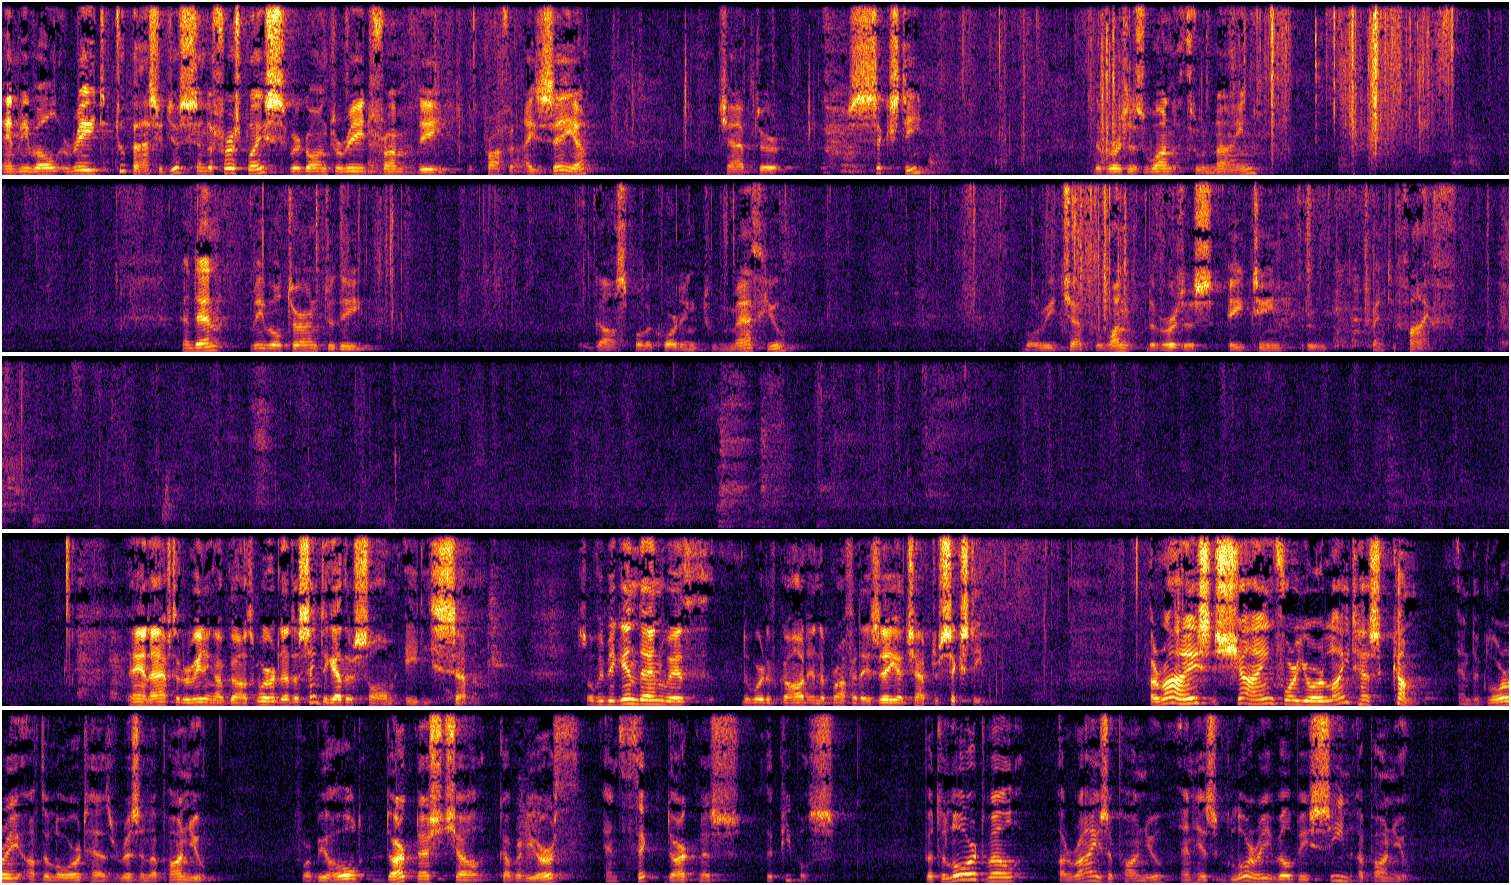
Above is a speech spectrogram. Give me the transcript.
And we will read two passages. In the first place, we're going to read from the, prophet Isaiah, chapter 60, the verses 1 through 9. And then we will turn to the Gospel according to Matthew. We'll read chapter 1, the verses 18 through 25. And after the reading of God's Word, let us sing together Psalm 87. So we begin then with the Word of God in the prophet Isaiah chapter 60. Arise, shine, for your light has come, and the glory of the Lord has risen upon you. For behold, darkness shall cover the earth, and thick darkness the peoples. But the Lord will arise upon you, and his glory will be seen upon you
